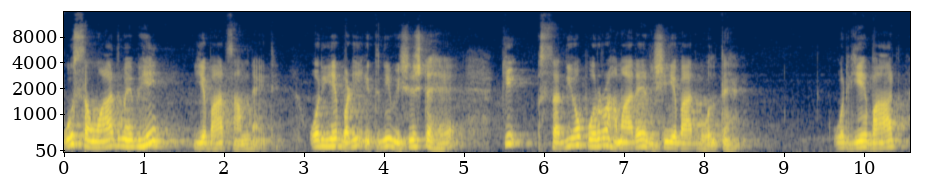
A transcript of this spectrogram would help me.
उस संवाद में भी ये बात सामने आई थी। और ये बड़ी इतनी विशिष्ट है कि सदियों पूर्व हमारे ऋषि ये बात बोलते हैं। और ये बात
